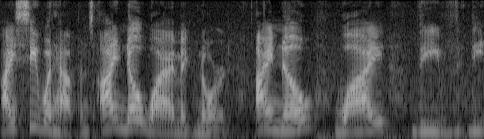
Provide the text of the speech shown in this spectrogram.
I see what happens. I know why I'm ignored. I know why the the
